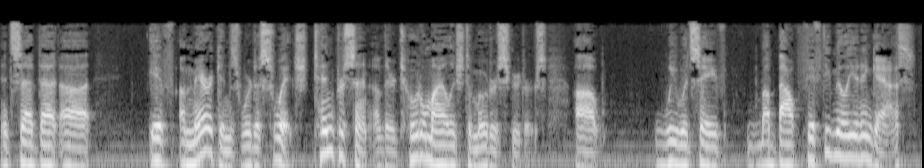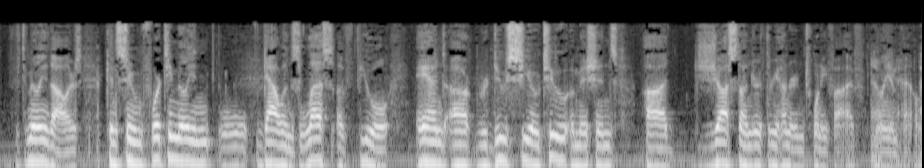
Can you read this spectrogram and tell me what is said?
It said that uh, if Americans were to switch 10% of their total mileage to motor scooters, uh, we would save about 50 million in gas, 50 million dollars, consume 14 million gallons less of fuel, and uh, reduce CO2 emissions uh, just under 325 million pounds.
